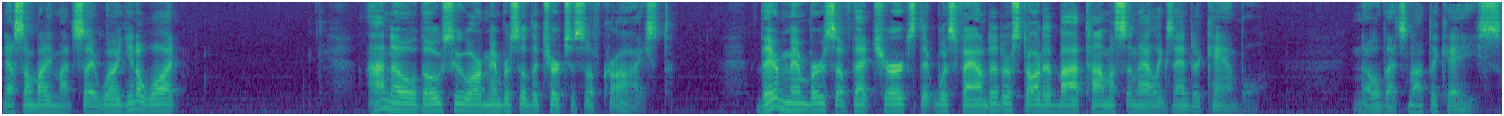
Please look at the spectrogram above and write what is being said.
Now, somebody might say, well, you know what? I know those who are members of the churches of Christ. They're members of that church that was founded or started by Thomas and Alexander Campbell. No, that's not the case.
